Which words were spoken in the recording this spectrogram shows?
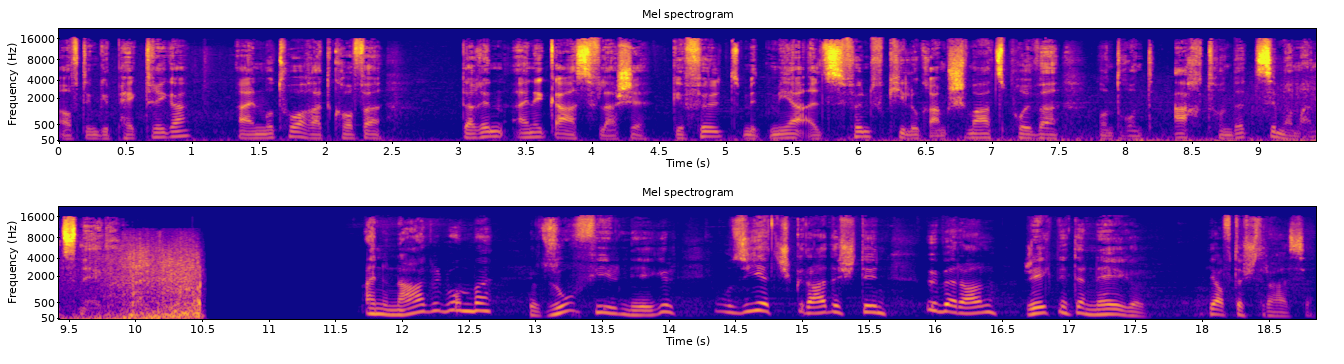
Auf dem Gepäckträger ein Motorradkoffer, darin eine Gasflasche, gefüllt mit mehr als 5 Kilogramm Schwarzpulver und rund 800 Zimmermannsnägel. Eine Nagelbombe so viel Nägel, wo Sie jetzt gerade stehen, überall regnet der Nägel hier auf der Straße.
